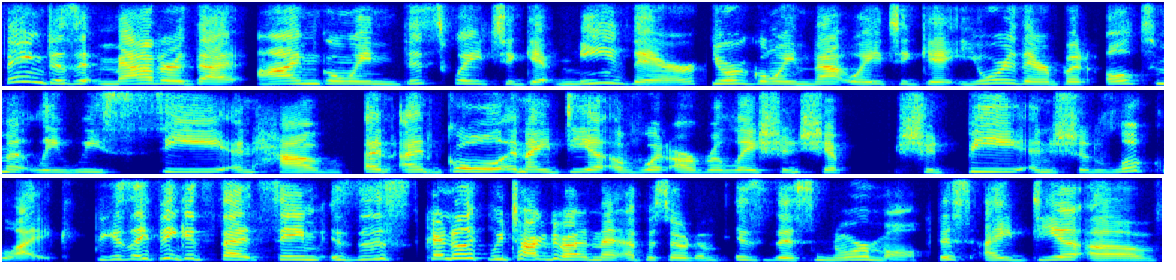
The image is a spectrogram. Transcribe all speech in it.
thing does it matter that i'm going this way to get me there you're going that way to get you're there? But ultimately we see and have an, a goal an idea of what our relationship should be and should look like. Because I think it's that same, is this kind of like we talked about in that episode of is this normal? This idea of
